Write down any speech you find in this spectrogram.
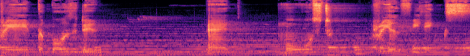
Create the positive and most real feelings.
